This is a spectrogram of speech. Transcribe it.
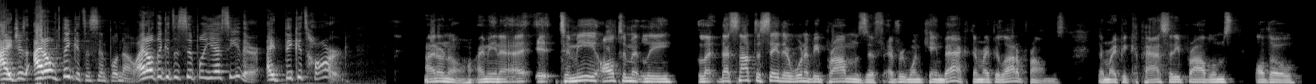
I just I don't think it's a simple no. I don't think it's a simple yes either. I think it's hard. I don't know. I mean, it, to me, ultimately, that's not to say there wouldn't be problems if everyone came back. There might be a lot of problems. There might be capacity problems, although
